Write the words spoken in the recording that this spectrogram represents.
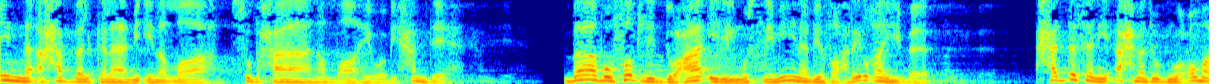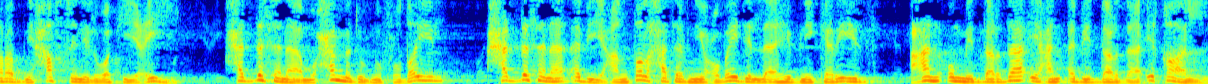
إن أحب الكلام إلى الله سبحان الله وبحمده. باب فضل الدعاء للمسلمين بظهر الغيب. حدثني أحمد بن عمر بن حفص الوكيعي حدثنا محمد بن فضيل حدثنا أبي عن طلحة بن عبيد الله بن كريز عن أم الدرداء عن أبي الدرداء قال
